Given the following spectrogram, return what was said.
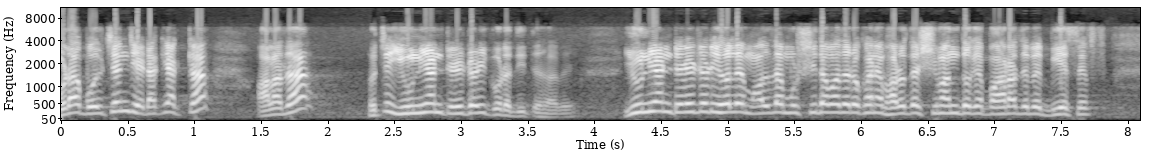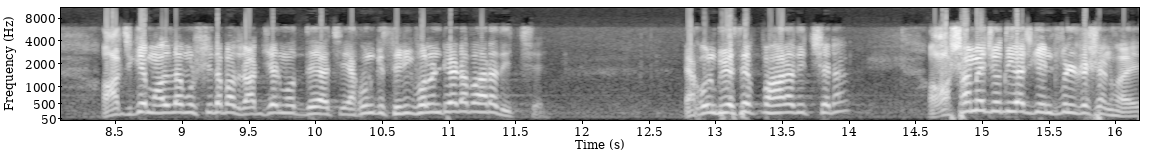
ওরা বলছেন যে এটাকে একটা আলাদা হচ্ছে ইউনিয়ন টেরিটরি করে দিতে হবে। ইউনিয়ন টেরিটরি হলে মালদা মুর্শিদাবাদের ওখানে ভারতের সীমান্তকে পাহারা দেবে বিএসএফ। আজকে মালদা মুর্শিদাবাদ রাজ্যের মধ্যে আছে, এখন কি সিভিক ভলেন্টিয়াররা পাহারা দিচ্ছে? এখন বিএসএফ পাহারা দিচ্ছে না? আসামে যদি আজকে ইনফিল্ট্রেশন হয়,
